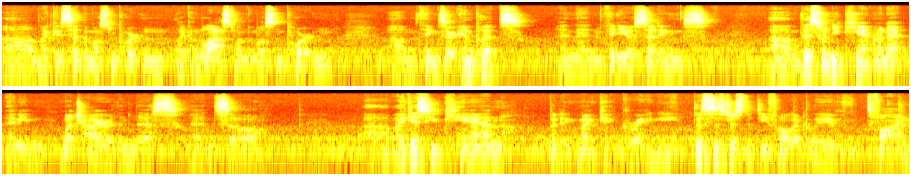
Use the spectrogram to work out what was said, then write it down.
Um, like I said, the most important, like on the last one, the most important um, things are inputs and then video settings. Um, this one you can't run at any much higher than this, and so uh, I guess you can, but it might get grainy. This is just the default, I believe. It's fine,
